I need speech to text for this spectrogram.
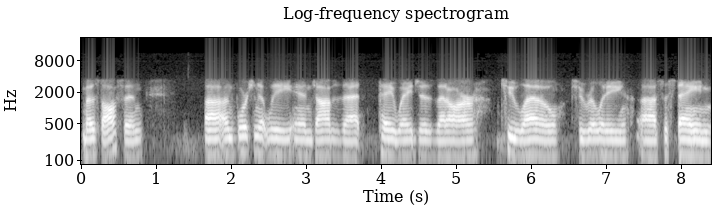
most often, uh, unfortunately, in jobs that pay wages that are too low to really uh, sustain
